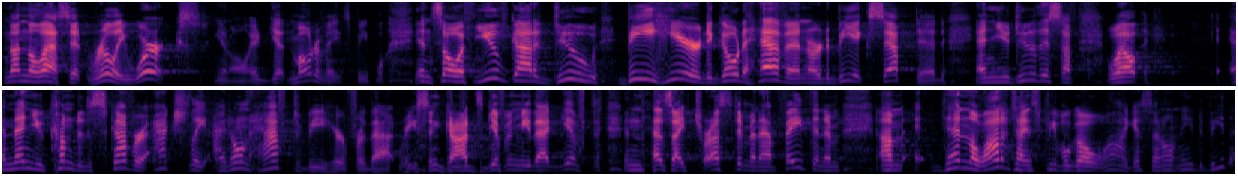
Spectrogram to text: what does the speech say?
nonetheless, it really works. You know, it get, motivates people. And so if you've got to do, be here to go to heaven or to be accepted, and you do this stuff, well, and then you come to discover, actually, I don't have to be here for that reason. God's given me that gift. And as I trust Him and have faith in Him, um, then a lot of times people go, well, I guess I don't need to be there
